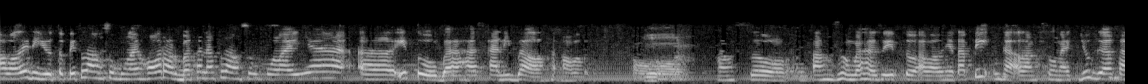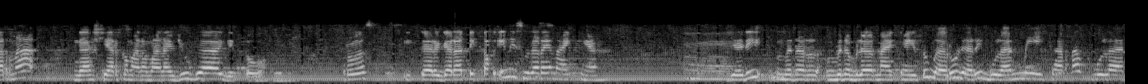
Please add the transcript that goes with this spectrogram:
awalnya di YouTube itu langsung mulai horor, bahkan aku langsung mulainya eh, itu bahas kanibal awal. Oh, Langsung langsung bahas itu awalnya, tapi nggak langsung naik juga karena nggak share ke mana-mana juga gitu. Terus gara-gara TikTok ini sebenarnya naiknya. Hmm, Jadi bener bener-bener naiknya itu baru dari bulan Mei karena bulan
